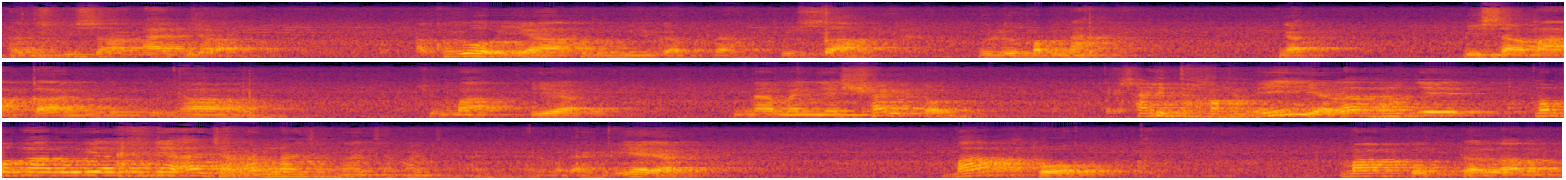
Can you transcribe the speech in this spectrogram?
harus bisa ngaca aku oh ya aku dulu juga pernah susah. Dulu pernah nggak bisa makan gitu. Ya, cuma ya namanya syaiton. Tahu. iyalah maksudnya mempengaruhi akhirnya. Ah janganlah jangan jangan jangan, jangan. pada akhirnya ya mabok. Mabok dalam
